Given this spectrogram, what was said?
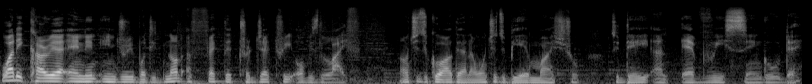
who had a career ending injury but did not affect the trajectory of his life. I want you to go out there and I want you to be a maestro today and every single day.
